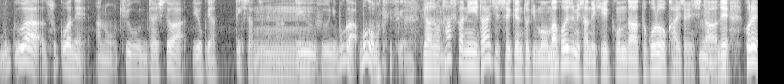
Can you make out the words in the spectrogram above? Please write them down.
僕はそこはねあの中国に対してはよくやってってきたんじゃないかなっていうふうに僕は僕は思ってるんですけどね。いやでも確かに第一次政権の時も、うん、まあ小泉さんで冷え込んだところを改善した。うんうん、でこれ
